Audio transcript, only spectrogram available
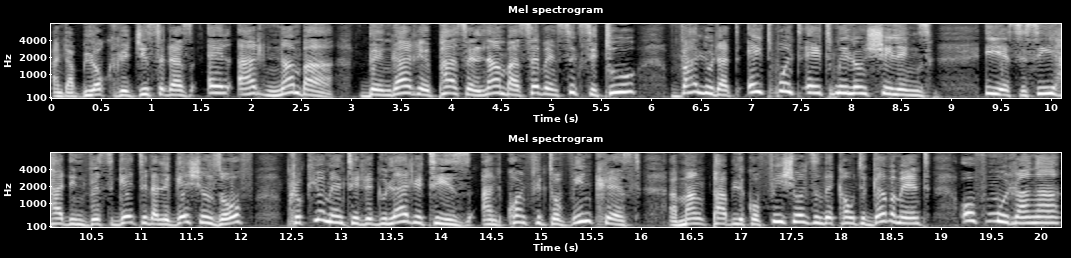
and a block registered as LR number, Bengare parcel number 762, valued at 8.8 million shillings. EACC had investigated allegations of procurement irregularities and conflict of interest among public officials in the county government of Murang'a,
